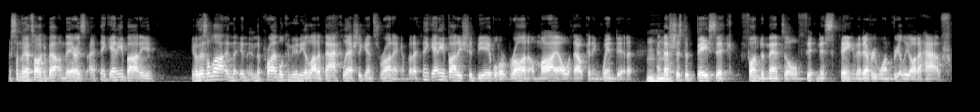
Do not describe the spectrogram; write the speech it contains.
And something I talk about in there is I think anybody, you know, there's a lot in the, in, in the primal community, a lot of backlash against running, but I think anybody should be able to run a mile without getting winded. Mm-hmm. And that's just a basic fundamental fitness thing that everyone really ought to have.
